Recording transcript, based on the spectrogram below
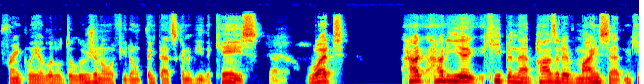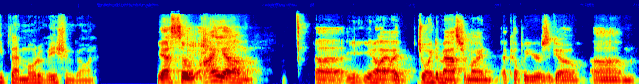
frankly a little delusional if you don't think that's going to be the case. Yeah. what how how do you keep in that positive mindset and keep that motivation going? Yeah so i um uh you, you know I, I, joined a mastermind a couple years ago um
